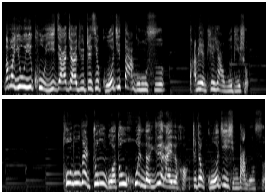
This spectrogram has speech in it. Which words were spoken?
那么优衣库、宜家家居这些国际大公司，打遍天下无敌手。通通在中国都混得越来越好，这叫国际型大公司。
